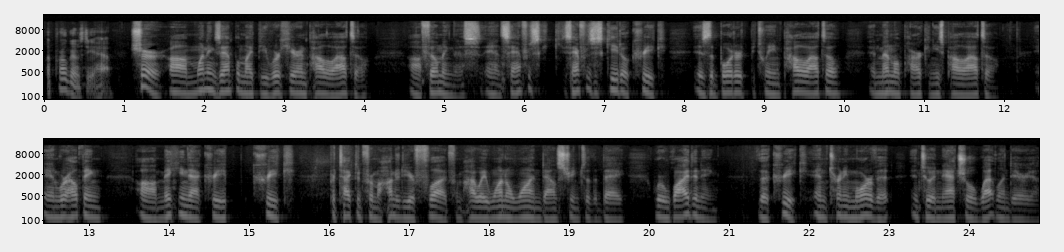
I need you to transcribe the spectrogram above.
what programs do you have? Sure. Um, one example might be we're here in Palo Alto uh, filming this, and San, Fris- San Francisquito Creek is the border between Palo Alto and Menlo Park in East Palo Alto. And we're helping uh, making that creek, creek protected from a 100-year flood from Highway 101 downstream to the bay. We're widening the creek and turning more of it into a natural wetland area.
